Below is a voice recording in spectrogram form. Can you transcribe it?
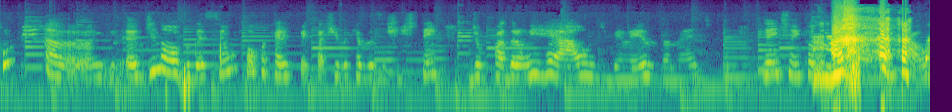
combina. É, de novo, descer um pouco aquela expectativa que às vezes a gente tem de um padrão irreal de beleza, né? Tipo, Gente, nem todo mundo é calma,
